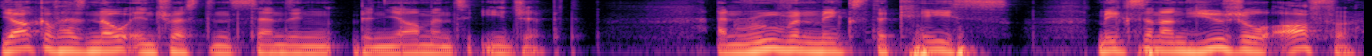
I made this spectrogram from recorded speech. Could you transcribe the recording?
Yaakov has no interest in sending Binyamin to Egypt, and Reuven makes the case, makes an unusual offer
